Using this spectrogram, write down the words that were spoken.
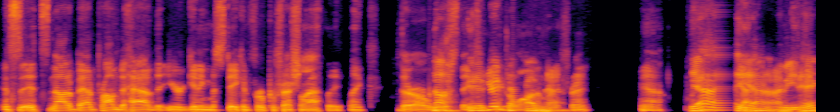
It's it's not a bad problem to have that you're getting mistaken for a professional athlete. Like there are No, worse things that can go on in life, right? Yeah. Yeah, Yeah. yeah. I mean, hey,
